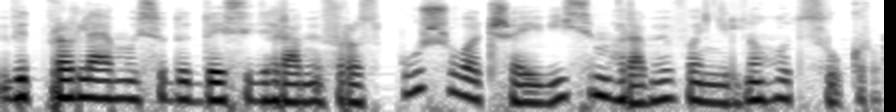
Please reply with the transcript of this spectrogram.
Відправляємо сюди 10 грамів розпушувача і 8 грамів ванільного цукру.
